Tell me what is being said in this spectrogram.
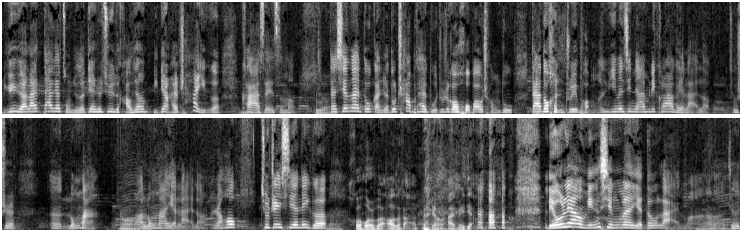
因为原来大家总觉得电视剧好像比电影还差一个 classes 嘛。对，但现在都感觉都差不太多，就这个火爆程度，大家都很追捧。因为今年 Emily Clark 也来了，就是，嗯、龙马啊，啊，龙马也来了。然后就这些那个活活把奥斯卡变成艾美奖，流量明星们也都来嘛，嗯，就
